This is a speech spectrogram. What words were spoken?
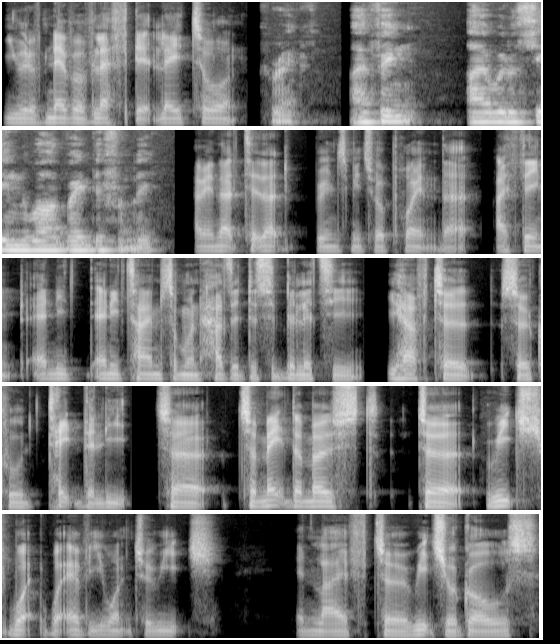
you would have never have left it later on? Correct. I think I would have seen the world very differently. I mean that that brings me to a point that I think any any time someone has a disability, you have to so-called take the leap to to make the most to reach what whatever you want to reach in life, to reach your goals.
